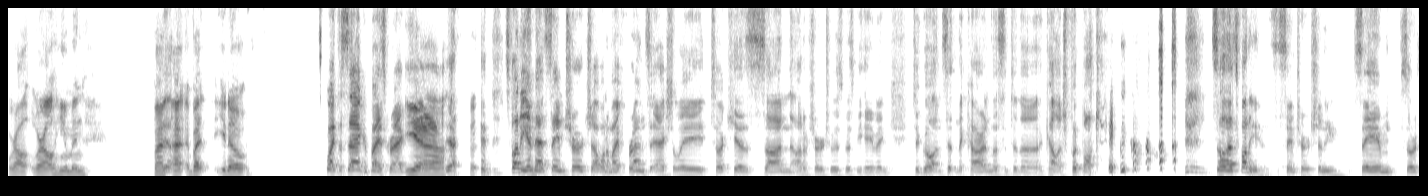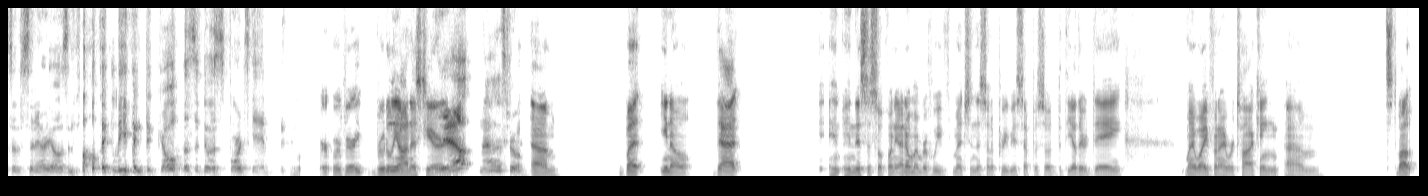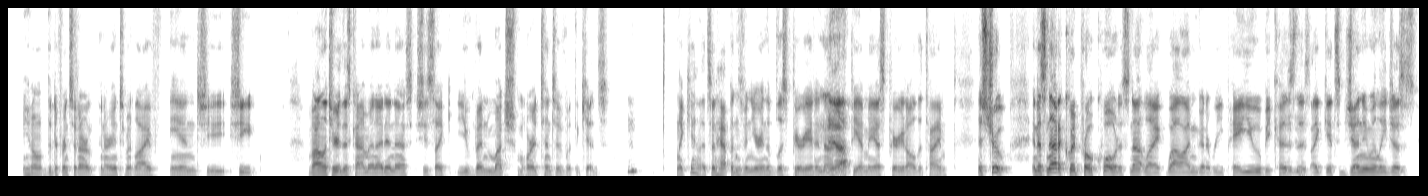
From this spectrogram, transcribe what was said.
we're all we're all human. But Yeah. uh, but you know, It's quite the sacrifice, Craig. yeah, Yeah. it's funny in that same church uh, one of my friends actually took his son out of church who was misbehaving to go out and sit in the car and listen to the college football game so that's funny it's the same church and the same sorts of scenarios involving leaving to go listen to a sports game we're, we're very brutally honest here. yeah no, that's true um but you know that and, and this is so funny. I don't remember if we've mentioned this on a previous episode, but the other day, my wife and I were talking um, just about you know the difference in our in our intimate life, and she she volunteered this comment. I didn't ask. She's like, "You've been much more attentive with the kids." Hmm. Like, yeah, that's what happens when you're in the bliss period and not Yeah. the PMAS period all the time. It's true. And it's not a quid pro quo. It's not like, well, I'm going to repay you because Mhm. this, like, it's genuinely just,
